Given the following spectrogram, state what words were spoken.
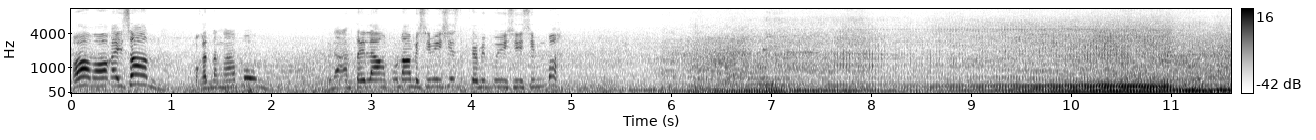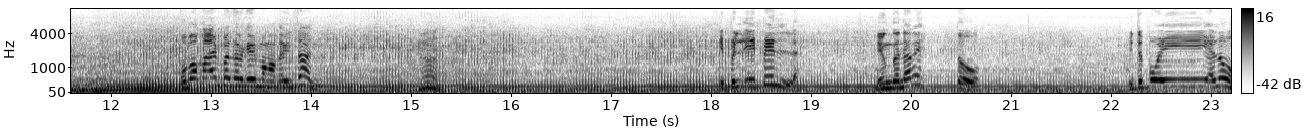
Ah, mga kaisan, magandang hapon. Inaantay lang po namin si Mrs. at kami po yung sisimba. Kumakain pa talaga yung mga kaisan. Hmm. Ipil-ipil. Yung gana rin. Ito. Ito po ay ano,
